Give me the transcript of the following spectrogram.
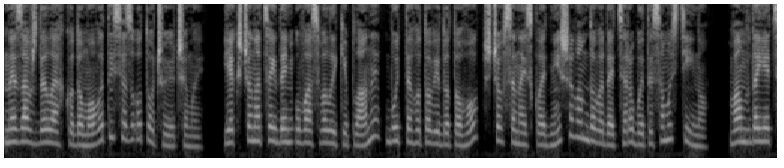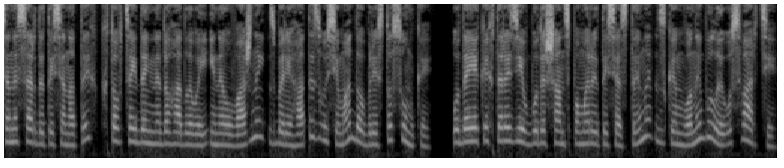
Не завжди легко домовитися з оточуючими. Якщо на цей день у вас великі плани, будьте готові до того, що все найскладніше вам доведеться робити самостійно. Вам вдається не сердитися на тих, хто в цей день недогадливий і неуважний, зберігати з усіма добрі стосунки. У деяких терезів буде шанс помиритися з тими, з ким вони були у сварці.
